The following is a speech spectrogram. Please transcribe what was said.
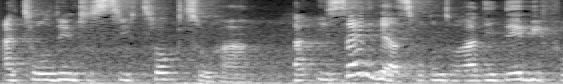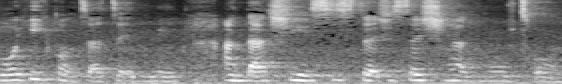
I told him to still talk to her. He said he had spoken to her the day before he contacted me and that she insisted, she said she had moved on.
